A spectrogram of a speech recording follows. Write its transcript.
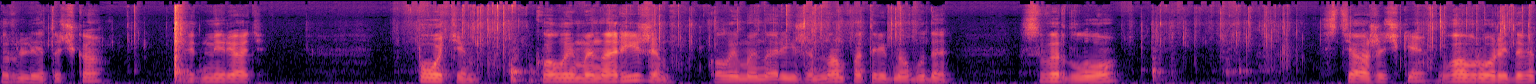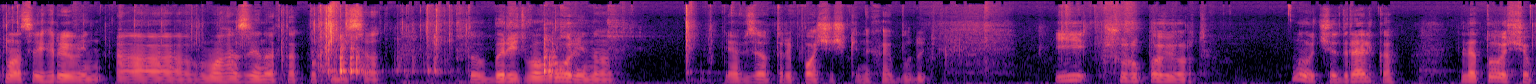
рулеточка відмірять. Потім, коли ми наріжемо, коли ми наріжемо, нам потрібно буде свердло, стяжечки. В Аврорі 19 гривень, а в магазинах так по 50. То беріть в Аврорі на. Я взяв три пачечки, нехай будуть. І шуруповерт. Ну, чи дрелька. Для того, щоб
